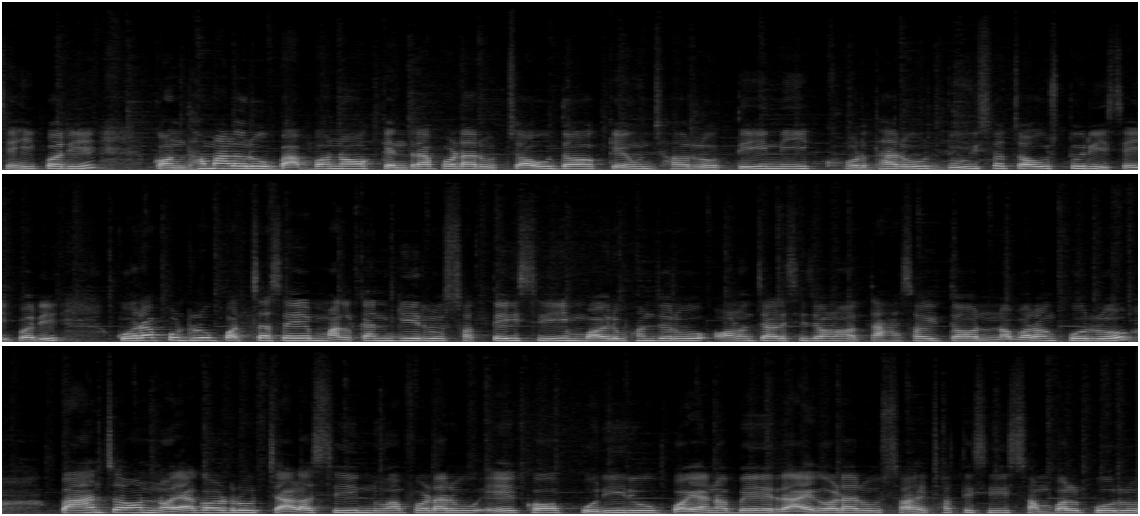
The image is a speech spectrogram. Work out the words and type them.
ସେହିପରି କନ୍ଧମାଳରୁ ବାବନ କେନ୍ଦ୍ରାପଡ଼ାରୁ ଚଉଦ କେଉଁଝରରୁ ତିନି ଖୋର୍ଦ୍ଧାରୁ ଦୁଇଶହ ଚଉସ୍ତରୀ ସେହିପରି କୋରାପୁଟରୁ ପଚାଶ ମାଲକାନଗିରିରୁ ସତେଇଶ ମୟୂରଭଞ୍ଜରୁ ଅଣଚାଳିଶ ଜଣ ତାହା ସହିତ ନବରଙ୍ଗପୁରରୁ ପାଞ୍ଚ ନୟାଗଡ଼ରୁ ଚାଳିଶ ନୂଆପଡ଼ାରୁ ଏକ ପୁରୀରୁ ବୟାନବେ ରାୟଗଡ଼ାରୁ ଶହେ ଛତିଶ ସମ୍ବଲପୁରରୁ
